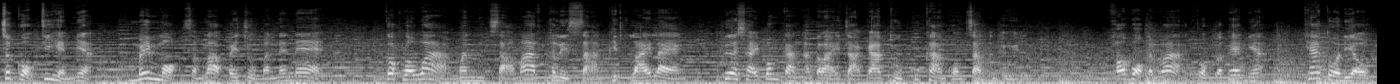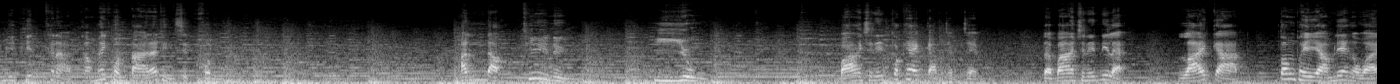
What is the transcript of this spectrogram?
เจ้ากบที่เห็นเนี่ยไม่เหมาะสำหรับไปจูบมันแน่ ๆ ก็เพราะว่ามันสามารถผลิตสารพิษร้ายแรง เพื่อใช้ป้องกันอันตรายจากการถูกคุกคามของสัตว์อื่นๆ เขาบอกกันว่ากบประเภทนี้แค่ตัวเดียวมีพิษขนาดทำให้คนตายได้ถึง 10 คน อันดับที่ 1 ยุง บางชนิดก็แค่กัดเจ็บๆ แต่บางชนิดนี่แหละร้ายกาจต้องพยายามเลี่ยงเอาไว้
